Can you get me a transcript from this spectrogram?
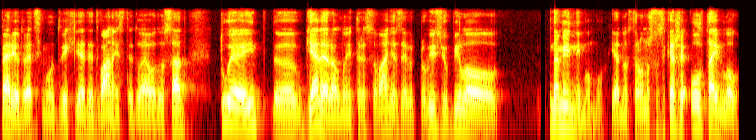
period recimo od 2012. do evo do sad, tu je in, uh, generalno interesovanje za Euroviziju bilo na minimumu, jednostavno, ono što se kaže all time low.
